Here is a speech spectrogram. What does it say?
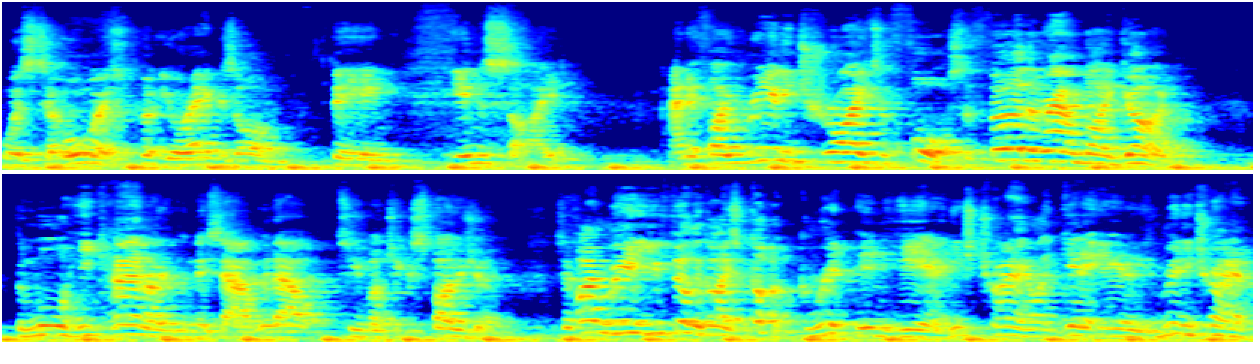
was to almost put your eggs on being inside and if I really try to force, the further round I go, the more he can open this out without too much exposure. So if I really, you feel the guy's got a grip in here and he's trying to like get it in, he's really trying to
